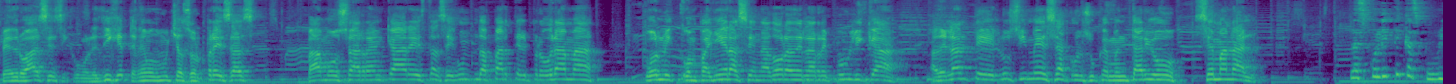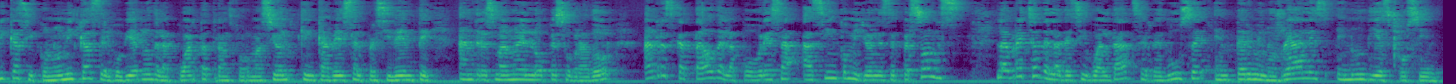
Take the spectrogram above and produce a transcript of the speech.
Pedro Aces. Y como les dije, tenemos muchas sorpresas. Vamos a arrancar esta segunda parte del programa con mi compañera senadora de la República. Adelante, Lucy Mesa, con su comentario semanal. Las políticas públicas y económicas del gobierno de la Cuarta Transformación que encabeza el presidente Andrés Manuel López Obrador han rescatado de la pobreza a 5 millones de personas. La brecha de la desigualdad se reduce en términos reales en un 10%.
